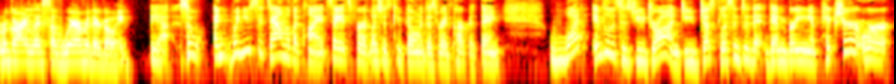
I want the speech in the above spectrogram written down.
regardless of wherever they're going. Yeah. So, and when you sit down with a client, say it's for, let's just keep going with this red carpet thing. What influences do you draw on? Do you just listen to the, them bringing a picture, or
